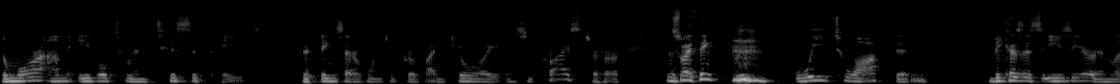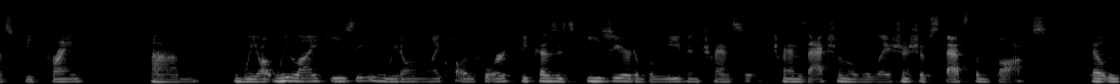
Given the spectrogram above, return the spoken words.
the more I'm able to anticipate the things that are going to provide joy and surprise to her. And so I think we too often, because it's easier, and let's be frank, um, we we like easy. We don't like hard work because it's easier to believe in trans, transactional relationships. That's the box that we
